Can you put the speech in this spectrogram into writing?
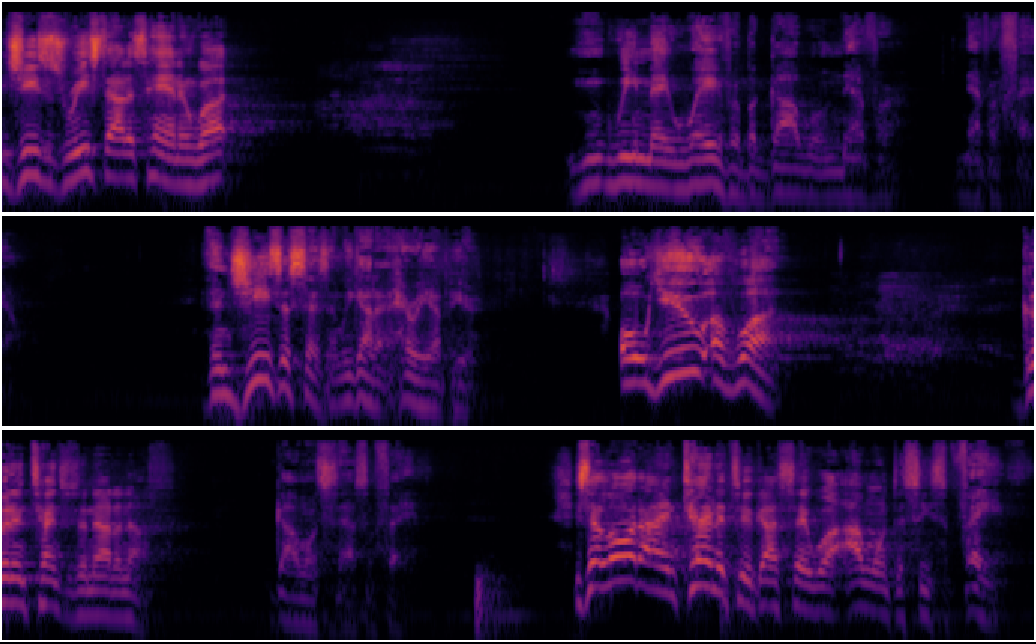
Jesus reached out his hand and what? We may waver, but God will never, never fail. Then Jesus says, and we got to hurry up here. Oh, you of what? Good intentions are not enough. God wants us to have some faith. He said, Lord, I intended to. God said, Well, I want to see some faith.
